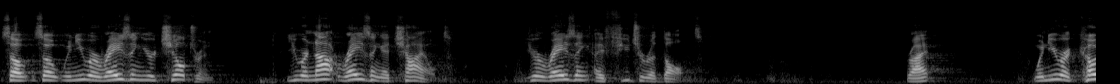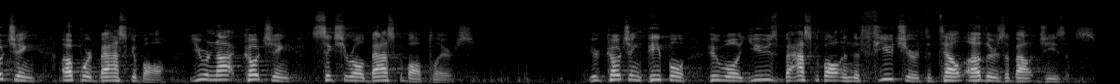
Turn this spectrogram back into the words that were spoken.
So, so when you were raising your children, You were not raising a child, you're raising a future adult. Right? When you are coaching upward basketball, you are not coaching six year old basketball players. You're coaching people who will use basketball in the future to tell others about Jesus.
